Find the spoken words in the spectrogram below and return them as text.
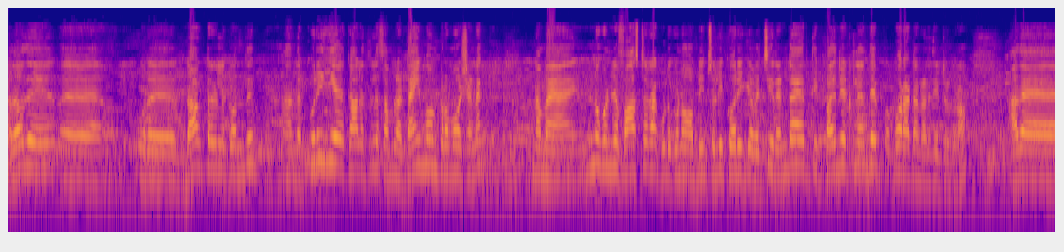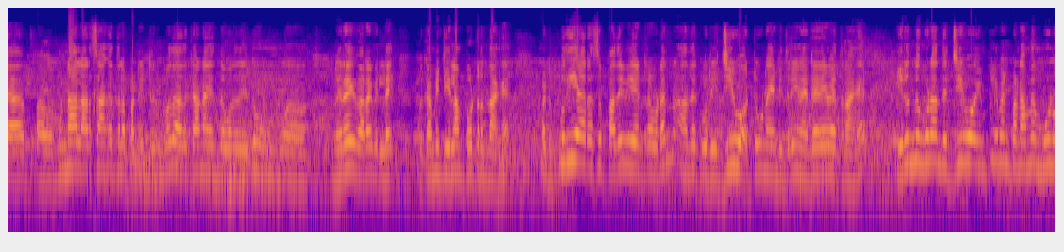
அதாவது ஒரு டாக்டர்களுக்கு வந்து அந்த குறுகிய காலத்தில் சம்பளம் டைம் அவுண்ட் ப்ரொமோஷனை நம்ம இன்னும் கொஞ்சம் ஃபாஸ்டராக கொடுக்கணும் அப்படின்னு சொல்லி கோரிக்கை வச்சு ரெண்டாயிரத்தி பதினெட்டுலேருந்தே இப்போ போராட்டம் நடத்திட்டு இருக்கிறோம். அதை இப்போ முன்னாள் அரசாங்கத்தில் பண்ணிகிட்டு இருக்கும்போது அதுக்கான இந்த ஒரு இதுவும் நிறைவு வரவில்லை ஒரு கமிட்டிலாம் போட்டிருந்தாங்க. பட் புதிய அரசு பதவியேற்றவுடன் அதுக்கு ஒரு ஜிஓ டூ நைன்டி த்ரீ நிறைவேற்றினாங்க இருந்தும் கூட அந்த ஜிஓ இம்ப்ளிமெண்ட் பண்ணாமல் மூணு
